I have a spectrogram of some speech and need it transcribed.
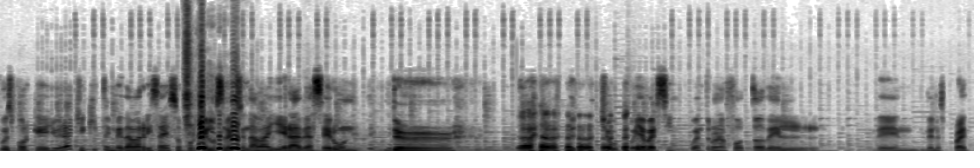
Pues porque yo era chiquito y me daba risa eso, porque lo seleccionaba y era de hacer un De hecho, voy a ver si encuentro una foto del, del sprite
